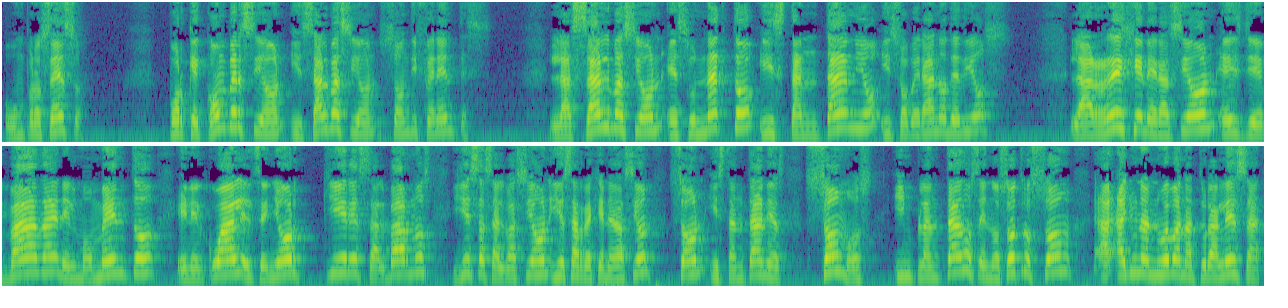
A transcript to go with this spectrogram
un proceso. Porque conversión y salvación son diferentes. La salvación es un acto instantáneo y soberano de Dios. La regeneración es llevada en el momento en el cual el Señor quiere salvarnos y esa salvación y esa regeneración son instantáneas. Somos implantados en nosotros son hay una nueva naturaleza,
